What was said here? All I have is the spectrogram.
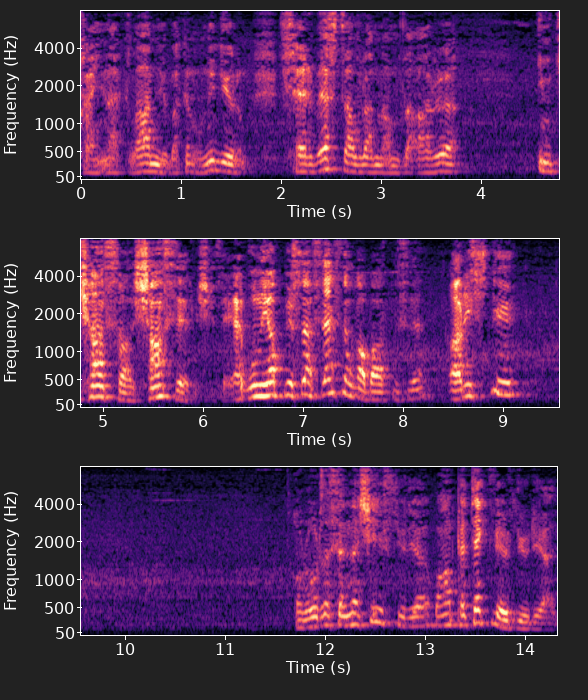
kaynaklanmıyor. Bakın onu diyorum. Serbest davranmamıza arı imkan sağ, şans vermiş bize. Eğer bunu yapmıyorsan sensin kabahatlisin. Arı istiyor. Or- Orada senden şey istiyor ya. Bana petek ver diyor yani.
